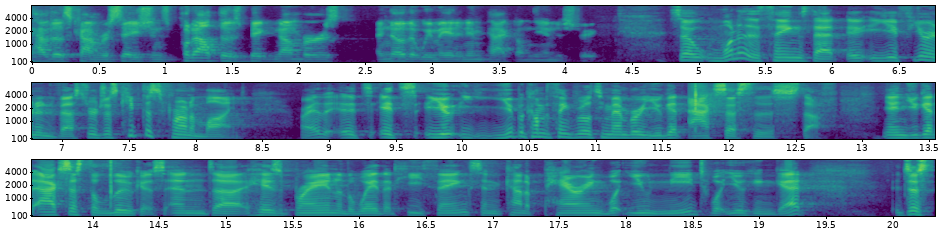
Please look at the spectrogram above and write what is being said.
have those conversations, put out those big numbers, and know that we made an impact on the industry. So one of the things that if you're an investor, just keep this front of mind, right? It's it's you you become a Think Realty member, you get access to this stuff. And you get access to Lucas and uh, his brain and the way that he thinks, and kind of pairing what you need to what you can get just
